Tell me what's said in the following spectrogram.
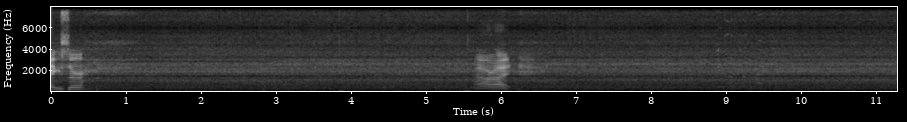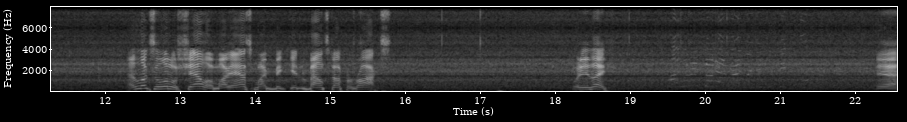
You, sir. All right. That looks a little shallow. My ass might be getting bounced off of rocks. What do you think? Yeah.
